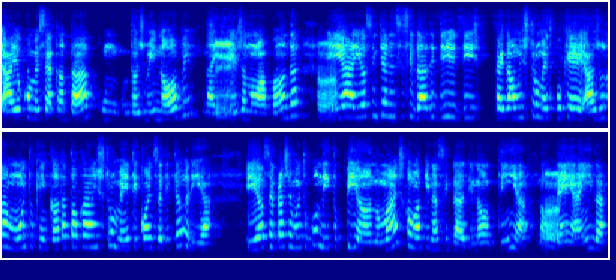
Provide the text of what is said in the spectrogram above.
aí eu comecei a cantar com, em 2009 na Sim. igreja, numa banda. Ah, E aí eu senti a necessidade de, de pegar um instrumento, porque ajuda muito quem canta a tocar um instrumento e conhecer de teoria. E eu sempre achei muito bonito o piano, mas como aqui na cidade não tinha, não Ah. tem ainda,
